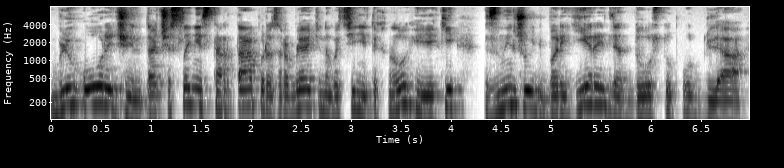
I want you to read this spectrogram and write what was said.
Blue Origin та численні стартапи розробляють інноваційні технології, які знижують бар'єри для доступу для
